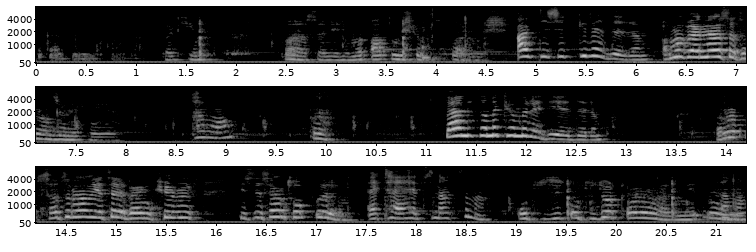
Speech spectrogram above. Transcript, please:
Çok az yerim kaldı. Bakayım. Varsa vereyim. Bak 64 varmış. Ay teşekkür ederim. Ama benden satın alacaksın ekmeği. Tamam. Heh. Ben de sana kömür hediye ederim. Bana satın al yeter. Ben kömür istesem toplarım. E te, hepsini atsana. 30, 34 tane verdim. Yetmez mi? Tamam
